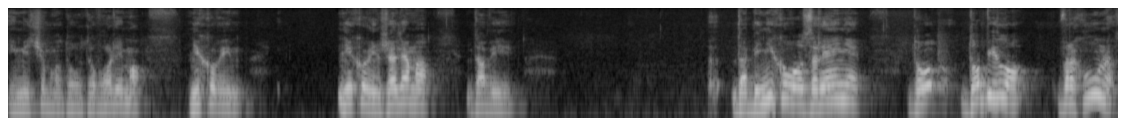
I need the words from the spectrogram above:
i mi ćemo da udovoljimo njihovim, njihovim željama da bi, da bi njihovo zrenje do, dobilo vrhunac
